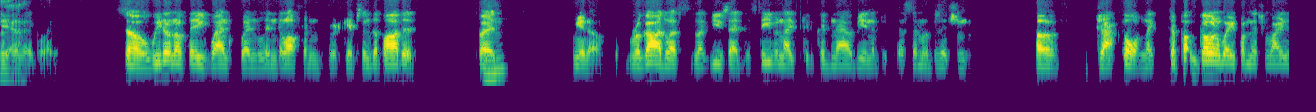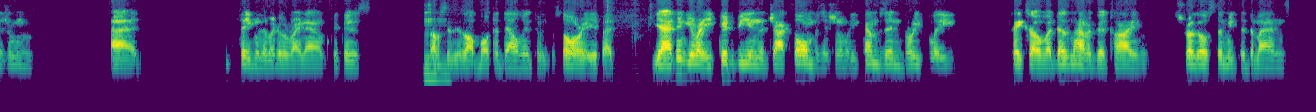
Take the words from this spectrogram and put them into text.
Yeah. specifically. So we don't know if they went when Lindelof and Britt Gibson departed. But Mhm. you know, regardless, like you said, Steven Knight could, could now be in a, a similar position of Jack Thorne, like dep- going away from this writers' room uh, thing that we're doing right now, because Mhm. obviously there's a lot more to delve into in the story. But yeah, I think you're right. He could be in the Jack Thorne position where he comes in briefly, takes over, doesn't have a good time, struggles to meet the demands,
